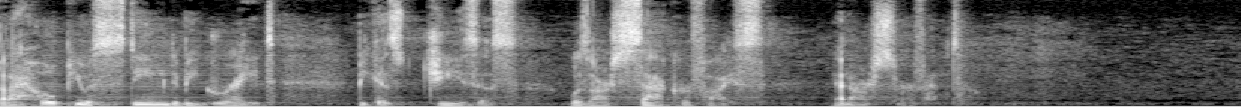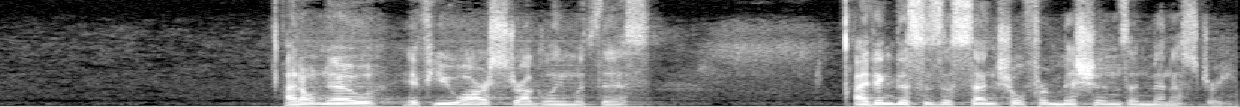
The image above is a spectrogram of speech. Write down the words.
But I hope you esteem to be great because Jesus was our sacrifice and our servant. I don't know if you are struggling with this. I think this is essential for missions and ministry.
